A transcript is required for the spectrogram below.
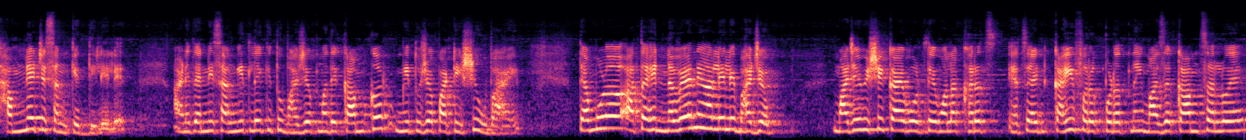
थांबण्याचे संकेत दिलेले आहेत. आणि त्यांनी सांगितले की तू भाजपमध्ये काम कर मी तुझ्या पाठीशी उभा आहे. त्यामुळं आता हे नव्याने आलेले भाजप माझ्याविषयी काय बोलते मला खरंच ह्याचा काही फरक पडत नाही. माझं काम चालू आहे.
